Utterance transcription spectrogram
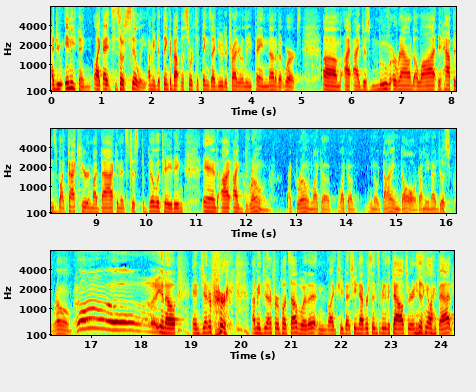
I do anything. Like, it's so silly. I mean, to think about the sorts of things I do to try to relieve pain, none of it works. Um, I, I, just move around a lot. It happens like back here in my back, and it's just debilitating. And I, I groan. I groan like a, like a you know, dying dog. I mean, I just groan, oh, you know. And Jennifer, I mean, Jennifer puts up with it, and like she she never sends me to the couch or anything like that.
